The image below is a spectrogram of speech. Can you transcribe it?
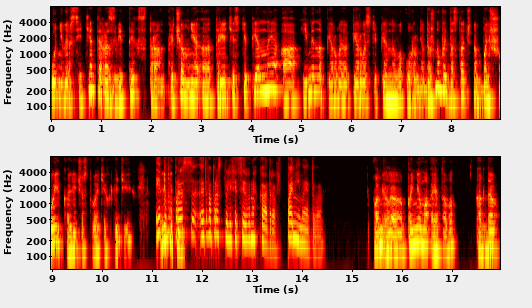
Университеты развитых стран, причем не э, третьестепенные, а именно перво, первостепенного уровня. Должно быть достаточно большое количество этих людей. Это, вопрос, это вопрос квалифицированных кадров, помимо этого. Помимо, помимо этого, когда,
